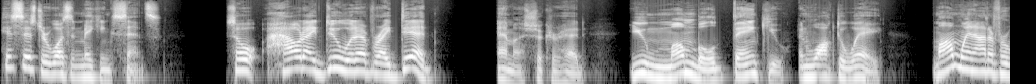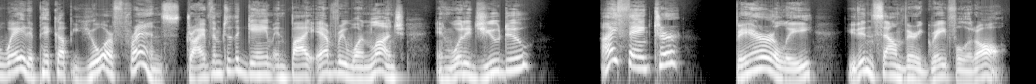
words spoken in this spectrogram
His sister wasn't making sense. So, how'd I do whatever I did? Emma shook her head. You mumbled thank you and walked away. Mom went out of her way to pick up your friends, drive them to the game, and buy everyone lunch. And what did you do? I thanked her. Barely. You didn't sound very grateful at all.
